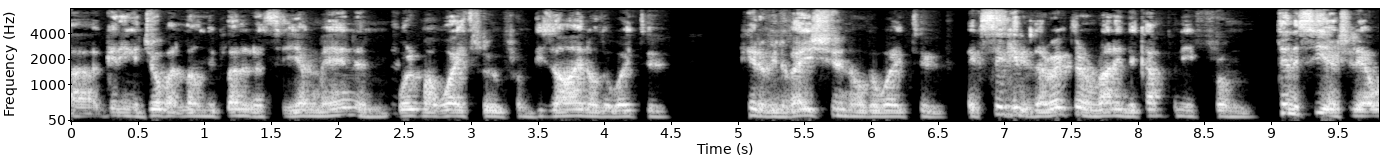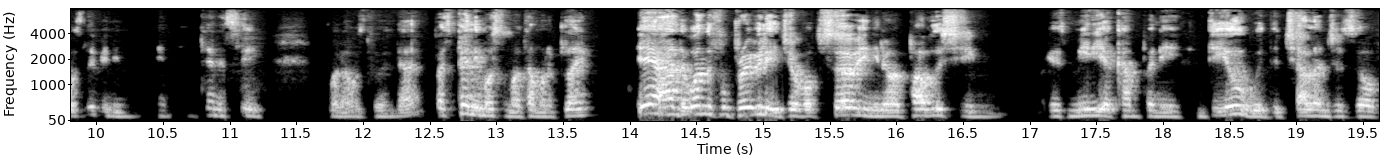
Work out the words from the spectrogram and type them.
uh, getting a job at Lonely Planet as a young man and worked my way through from design all the way to head of innovation, all the way to executive director and running the company from Tennessee. Actually, I was living in, in Tennessee when I was doing that, but spending most of my time on a plane. Yeah, I had the wonderful privilege of observing, you know, a publishing I guess, media company deal with the challenges of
